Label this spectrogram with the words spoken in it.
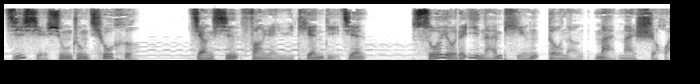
即写胸中丘壑，将心放任于天地间，所有的意难平都能慢慢释怀。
